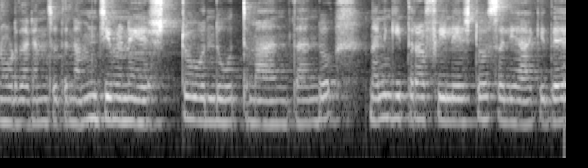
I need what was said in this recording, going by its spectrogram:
ನೋಡಿದಾಗ ಅನಿಸುತ್ತೆ ನಮ್ಮ ಜೀವನ ಎಷ್ಟು ಒಂದು ಉತ್ತಮ ಅಂತಂದು ನನಗೆ ಈ ಥರ ಫೀಲ್ ಎಷ್ಟೋ ಸಲ ಆಗಿದೆ.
